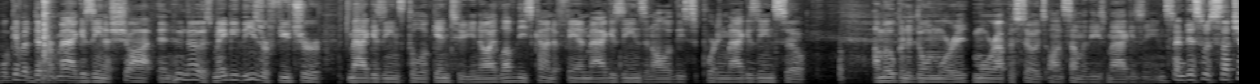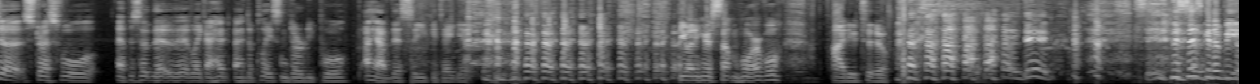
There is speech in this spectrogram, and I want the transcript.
we'll give a different magazine a shot. And who knows, maybe these are future magazines to look into. You know, I love these kind of fan magazines and all of these supporting magazines, so I'm open to doing more more episodes on some of these magazines. And this was such a stressful episode that, that like I had I had to play some dirty pool. I have this, so you can take it. Do you want to hear something horrible? I do too. Dude. this is gonna be.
